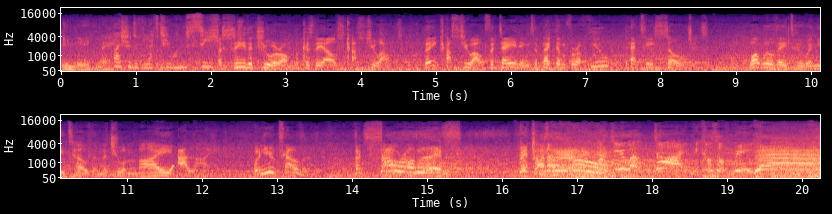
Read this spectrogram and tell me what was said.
You need me. I should have left you on the sea. A sea that you were on because the elves cast you out. They cast you out for deigning to beg them for a few petty soldiers. What will they do when you tell them that you are my ally? When you tell them that Sauron lives Because of you! And you will die because of me!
